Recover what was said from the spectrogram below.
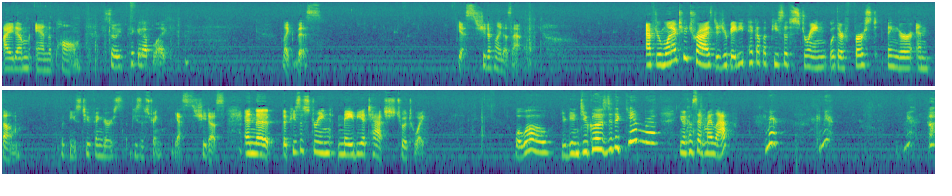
item and the palm. So you pick it up like, like this. Yes, she definitely does that. After one or two tries, did your baby pick up a piece of string with her first finger and thumb? With these two fingers, a piece of string. Yes, she does. And the, the piece of string may be attached to a toy. Whoa, whoa, you're getting too close to the camera. You wanna come sit in my lap? Come here, come here, come here.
